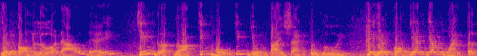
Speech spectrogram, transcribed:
vẫn còn lừa đảo để chiếm đoạt đoạt, chiếm hữu, chiếm dụng tài sản của người, hay vẫn còn gian dâm ngoại tình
